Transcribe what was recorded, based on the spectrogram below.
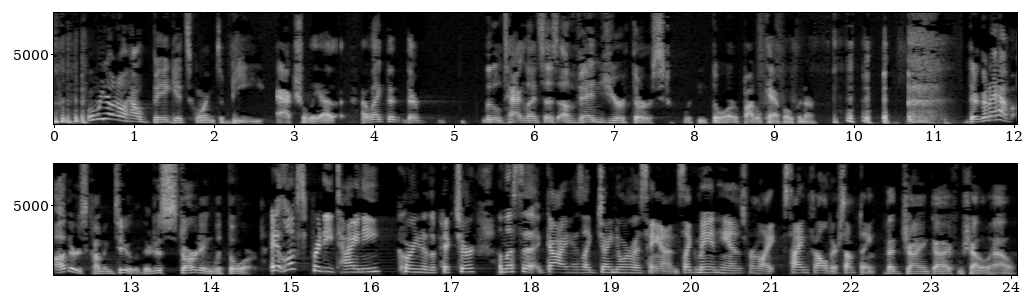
well, we don't know how big it's going to be, actually. I, I like that their little tagline says, avenge your thirst with the Thor bottle cap opener. They're gonna have others coming too. They're just starting with Thor. It looks pretty tiny, according to the picture, unless the guy has like ginormous hands, like man hands from like Seinfeld or something. That giant guy from Shallow Hal.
